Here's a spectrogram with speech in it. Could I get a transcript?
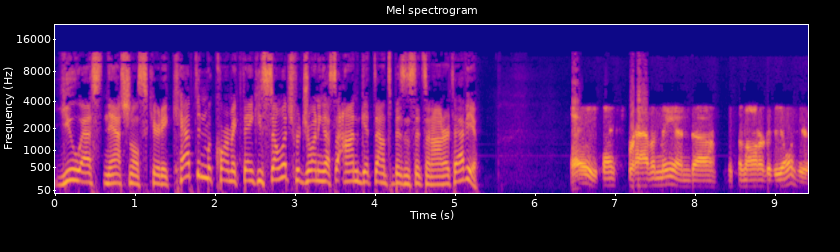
U.S. national security. Captain McCormick, thank you so much for joining us on Get Down to Business. It's an honor to have you. Hey, thanks for having me, and uh, it's an honor to be on here.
